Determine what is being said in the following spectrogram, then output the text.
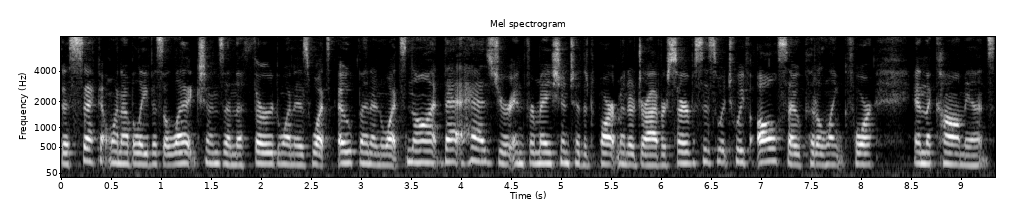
The second one, I believe, is elections, and the third one is what's open and what's not. That has your information to the Department of Driver Services, which we've also put a link for in the comments.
